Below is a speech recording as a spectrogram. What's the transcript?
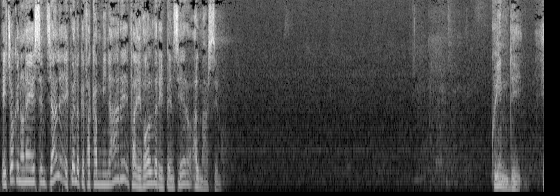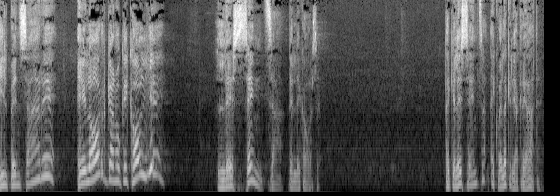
e ciò che non è essenziale è quello che fa camminare, fa evolvere il pensiero al massimo. Quindi il pensare è l'organo che coglie l'essenza delle cose, perché l'essenza è quella che le ha create.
